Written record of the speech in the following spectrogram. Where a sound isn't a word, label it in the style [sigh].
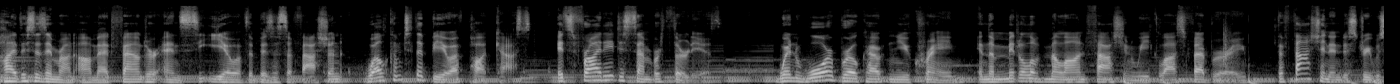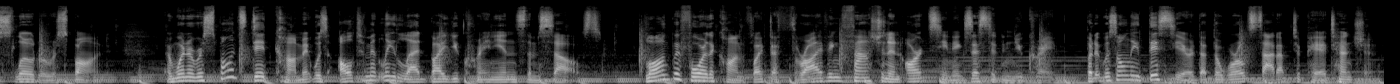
Hi, this is Imran Ahmed, founder and CEO of the Business of Fashion. Welcome to the BOF podcast. It's Friday, December 30th. When war broke out in Ukraine in the middle of Milan Fashion Week last February, the fashion industry was slow to respond. And when a response did come, it was ultimately led by Ukrainians themselves. Long before the conflict, a thriving fashion and art scene existed in Ukraine, but it was only this year that the world sat up to pay attention.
